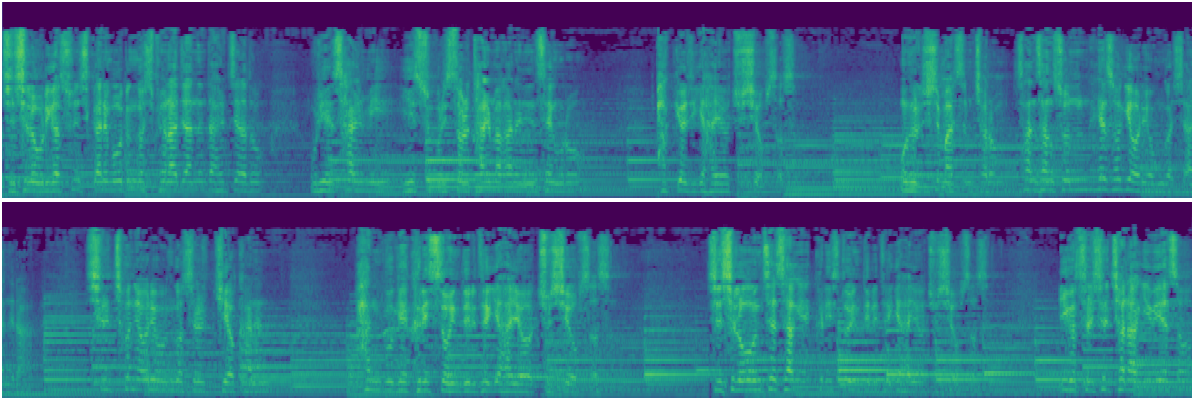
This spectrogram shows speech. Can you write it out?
진실로 우리가 순식간에 모든 것이 변하지 않는다 할지라도 우리의 삶이 예수 그리스도를 닮아가는 인생으로 바뀌어지게 하여 주시옵소서. 오늘 주신 말씀처럼 산상수는 해석이 어려운 것이 아니라 실천이 어려운 것을 기억하는 한국의 그리스도인들이 되게 하여 주시옵소서. 진실로 온 세상의 그리스도인들이 되게 하여 주시옵소서. 이것을 실천하기 위해서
